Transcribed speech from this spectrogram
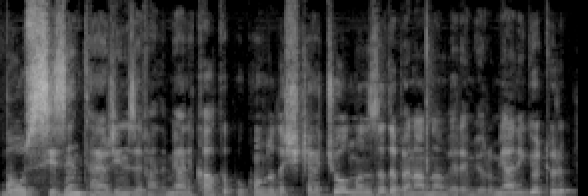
Bu sizin tercihiniz efendim. Yani kalkıp bu konuda da şikayetçi olmanıza da ben anlam veremiyorum. Yani götürüp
